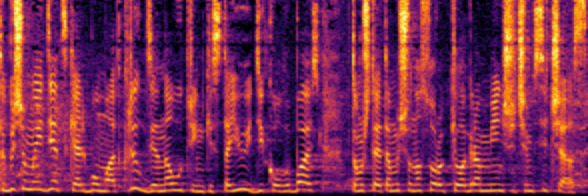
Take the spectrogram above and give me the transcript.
Ты бы еще мои детские альбомы открыл, где я на утреннике стою и дико улыбаюсь, потому что я там еще на 40 килограмм меньше, чем сейчас.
